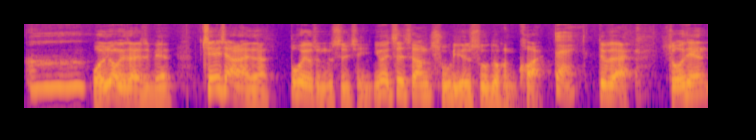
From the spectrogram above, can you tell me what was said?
哦，我认为在这边，接下来呢不会有什么事情，因为这次他们处理的速度很快，对，对不对？昨天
